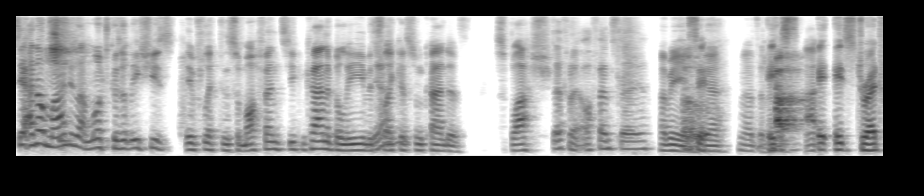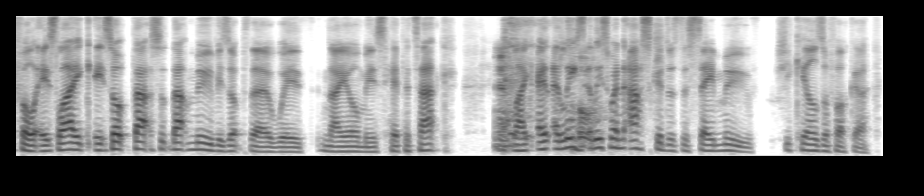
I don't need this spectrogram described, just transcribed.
see, I don't mind it that much because at least she's inflicting some offense. You can kind of believe it's Yeah. like a, some kind of splash. Definitely offense there. Yeah. I mean, That's it. yeah, I don't know. It's I- it's dreadful. It's like it's up. That's that move is up there with Naomi's hip attack. Yeah. Like at, at least Oh. at least when Asuka does the same move, she kills a fucker.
